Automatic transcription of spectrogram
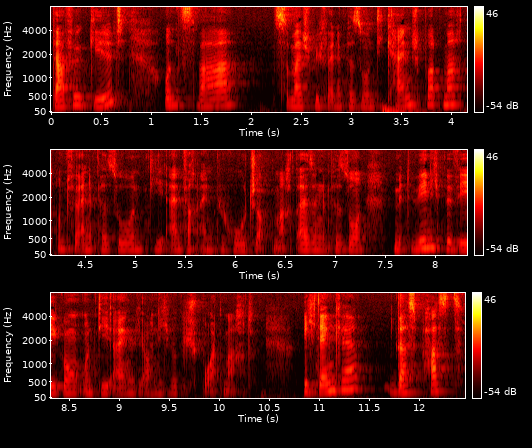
dafür gilt. Und zwar zum Beispiel für eine Person, die keinen Sport macht und für eine Person, die einfach einen Bürojob macht. Also eine Person mit wenig Bewegung und die eigentlich auch nicht wirklich Sport macht. Ich denke, das passt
